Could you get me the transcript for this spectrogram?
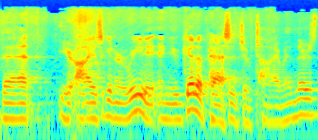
that your eye is going to read it, and you get a passage of time. And there's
